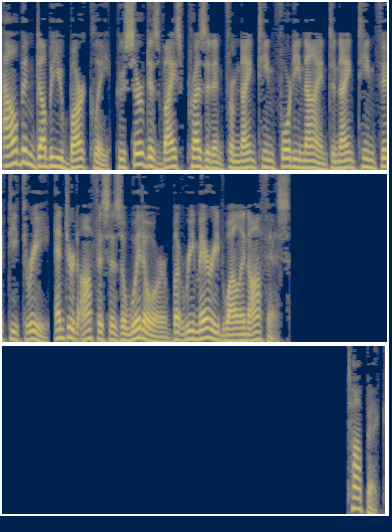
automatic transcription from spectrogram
Alben W. Barkley, who served as vice president from 1949 to 1953, entered office as a widower but remarried while in office. Topic:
